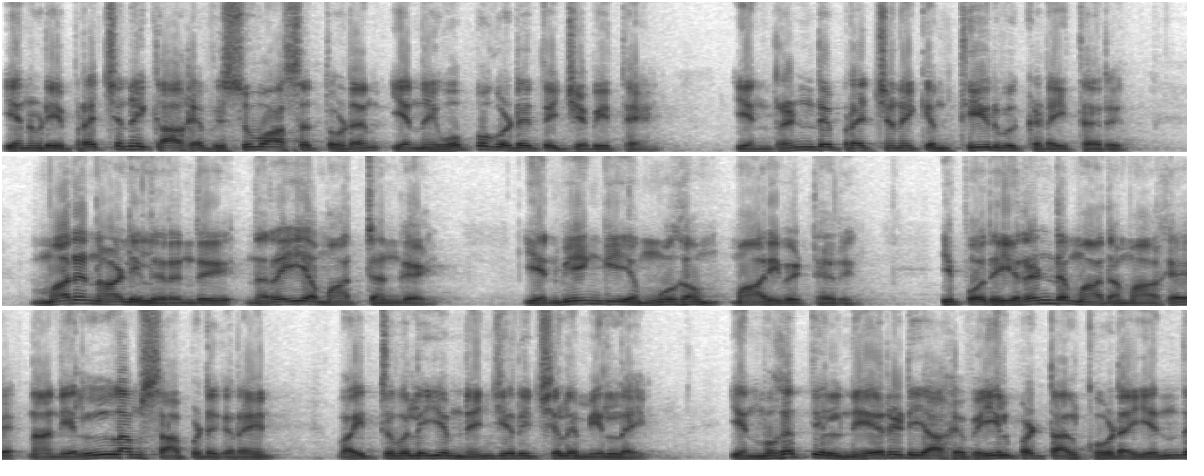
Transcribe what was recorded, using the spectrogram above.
என்னுடைய பிரச்சனைக்காக விசுவாசத்துடன் என்னை ஒப்பு கொடுத்து ஜெபித்தேன். என் ரெண்டு பிரச்சனைக்கும் தீர்வு கிடைத்தது. மறுநாளிலிருந்து நிறைய மாற்றங்கள். என் வீங்கிய முகம் மாறிவிட்டது. இப்போது இரண்டு மாதமாக நான் எல்லாம் சாப்பிடுகிறேன். வயிற்று வலியும் நெஞ்செரிச்சலும் இல்லை. என் முகத்தில் நேரடியாக வெயில் பட்டால் கூட எந்த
